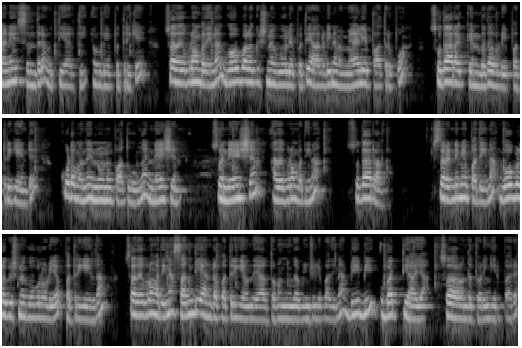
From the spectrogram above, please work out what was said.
கணேஷ் சந்திர வித்யார்த்தி அவருடைய பத்திரிகை. ஸோ அதுக்கப்புறம் பார்த்திங்கன்னா கோபாலகிருஷ்ண கோலை பற்றி ஆல்ரெடி நம்ம மேலேயே பார்த்துருப்போம். சுதாரக் என்பது அவருடைய பத்திரிகைன்ட்டு கூட வந்து இன்னொன்று பார்த்துக்கோங்க. நேஷன். ஸோ நேஷன் அதுக்கப்புறம் பார்த்திங்கன்னா சுதாராக். ஸோ ரெண்டுமே பார்த்திங்கன்னா கோபாலகிருஷ்ண கோகுலோடைய பத்திரிகைகள் தான். ஸோ அதுக்கப்புறம் பார்த்திங்கன்னா சந்தியா என்ற பத்திரிகை வந்து யார் தொடங்குது அப்படின்னு சொல்லி பார்த்தீங்கன்னா பிபி உபத்யாயா. ஸோ அவர் வந்து தொடங்கியிருப்பார்.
